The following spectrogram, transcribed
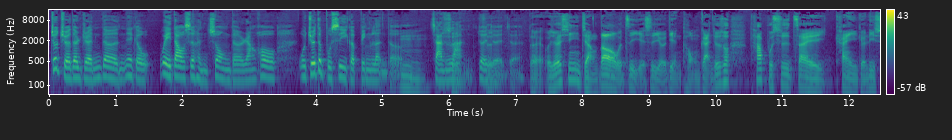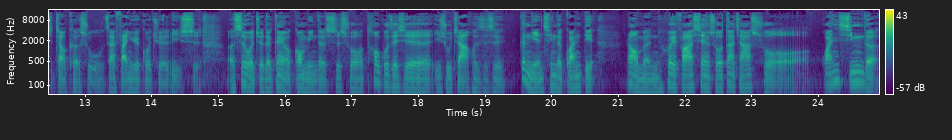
就觉得人的那个味道是很重的。然后我觉得不是一个冰冷的展览，对对对。对我觉得心怡讲到我自己也是有点同感，就是说他不是在看一个历史教科书，在翻阅过去的历史，而是我觉得更有共鸣的是说，透过这些艺术家或者是更年轻的观点，让我们会发现说大家所。关心的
